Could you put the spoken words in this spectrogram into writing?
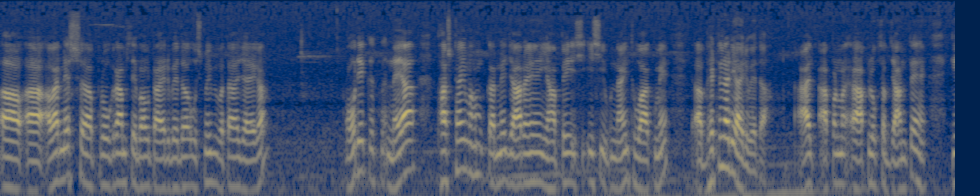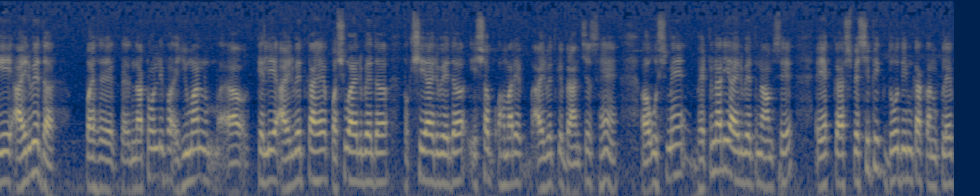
awareness programmes about Ayurveda उसमें भी बताया जाएगा। और एक नया फ़र्स्ट टाइम हम करने जा रहे हैं यहाँ पे इस इस नाइन्थ वाक में वेटनरी आयुर्वेदा। आज अपन आप लोग सब जानते हैं कि आयुर्वेद नॉट ओनली ह्यूमन के लिए आयुर्वेद का है, पशु आयुर्वेद, पक्षी आयुर्वेद, ये सब हमारे आयुर्वेद के ब्रांचेस हैं। उसमें वेटनरी आयुर्वेद नाम से एक स्पेसिफिक दो दिन का कॉन्क्लेव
